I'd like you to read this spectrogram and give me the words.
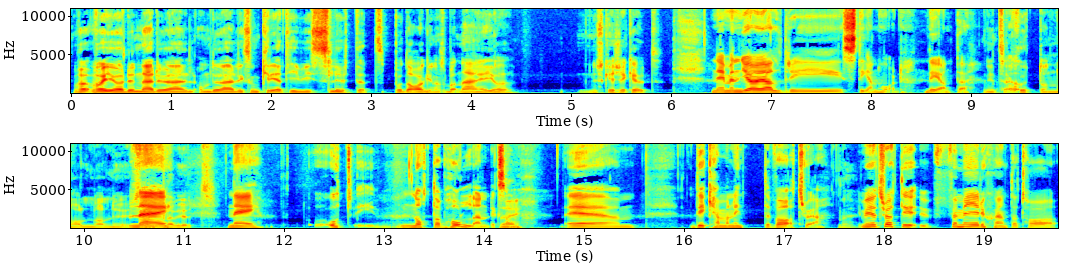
Vad, vad gör du när du är, om du är liksom kreativ i slutet på dagen och så bara, nej, jag, nu ska jag checka ut. Nej men jag är aldrig stenhård, det är jag inte. Det är inte så här Och- 17.00 nu, Nej. stämplar vi ut. Nej, åt något av hållen liksom. Ehm, det kan man inte vara tror jag. Nej. Men jag tror att det, för mig är det skönt att ha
